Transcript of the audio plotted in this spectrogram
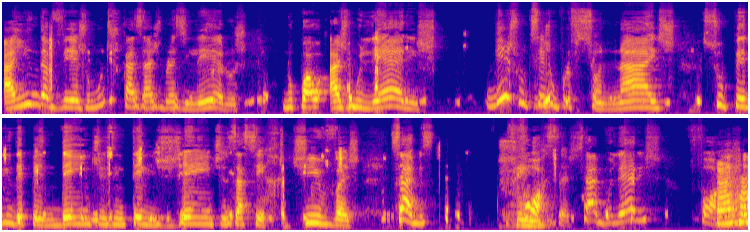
ainda vejo muitos casais brasileiros no qual as mulheres mesmo que sejam profissionais, super independentes, inteligentes, assertivas, sabe? Sim. Forças, sabe? Mulheres fortes. Uhum.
